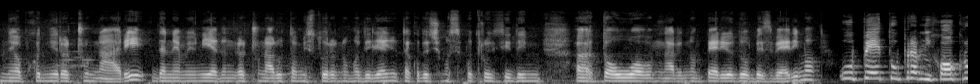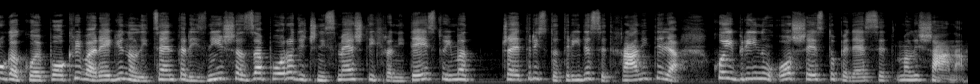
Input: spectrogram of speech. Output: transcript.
neophodni računari, da nemaju ni jedan računar u tom isturenom odeljenju, tako da ćemo se potruditi da im to u ovom narednom periodu obezvedimo. U pet upravnih okruga koje pokriva regionalni centar iz Niša za porodični smešti i hraniteljstvo ima 430 hranitelja koji brinu o 650 mališana.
